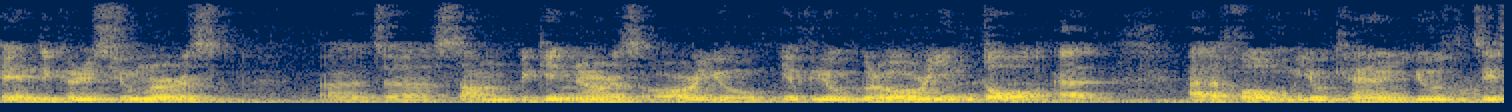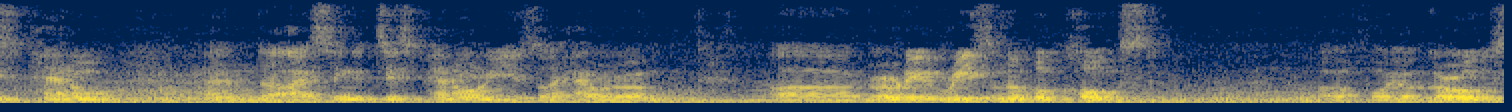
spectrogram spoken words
end consumers, the, some beginners or you, if you grow indoor at home, you can use this panel and I think this panel is have a, a very reasonable cost uh, for your growth.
